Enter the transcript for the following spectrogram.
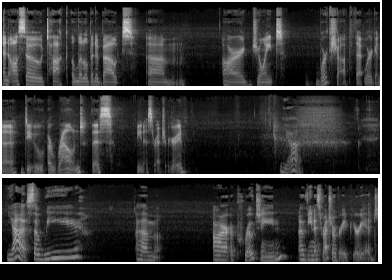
and also talk a little bit about um, our joint workshop that we're going to do around this Venus retrograde. Yeah. Yeah, so we um, are approaching a Venus retrograde period.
